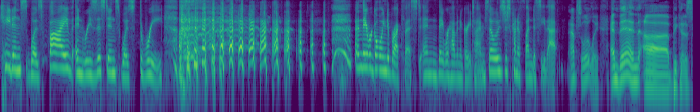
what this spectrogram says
cadence was five and resistance was three. and they were going to breakfast and they were having a great time. So it was just kind of fun to see that. Absolutely. And then uh because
